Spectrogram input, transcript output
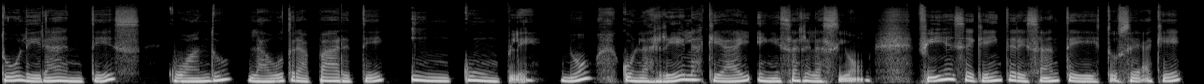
tolerantes cuando la otra parte incumple ¿no? Con las reglas que hay en esa relación. Fíjense qué interesante esto, o sea que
